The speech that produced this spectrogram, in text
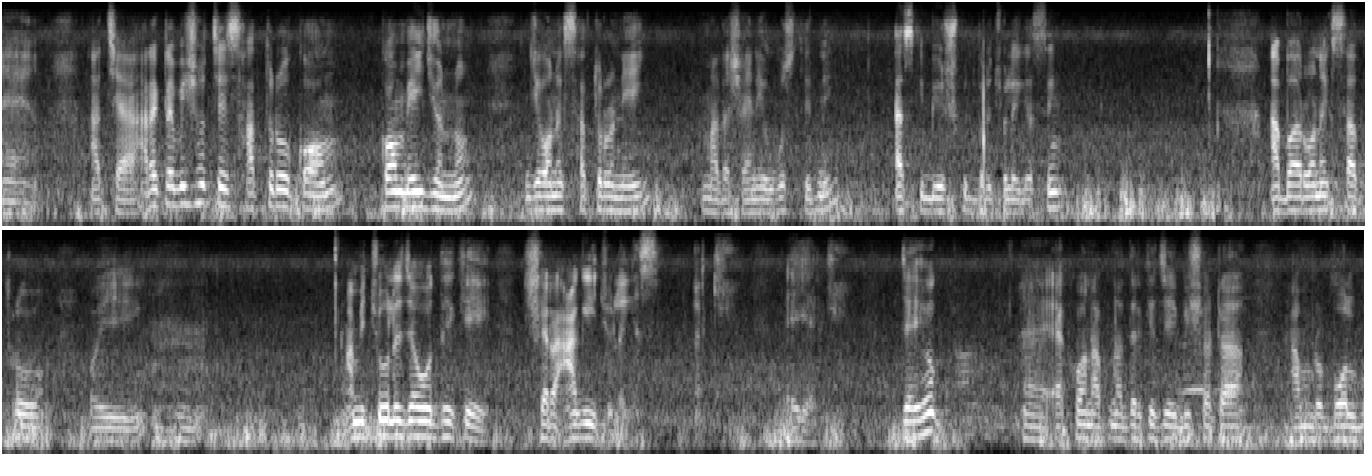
হ্যাঁ। আচ্ছা আরেকটা বিষয় হচ্ছে ছাত্র কম কম এই জন্য যে অনেক ছাত্র নেই, মাদ্রাসায় নিয়ে উপস্থিত নেই। আজকে বৃহস্পতিবার চলে গেছে। আবার অনেক ছাত্র ওই আমি চলে যাব থেকে সেরা আগেই চলে গেছে। এই আর কি। যাই হোক হ্যাঁ, এখন আপনাদেরকে যে বিষয়টা আমরা বলব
